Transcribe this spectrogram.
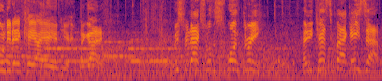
Wounded NKIA in here. I got it. Misfit Actual, this is 1-3. I need cast it back ASAP.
